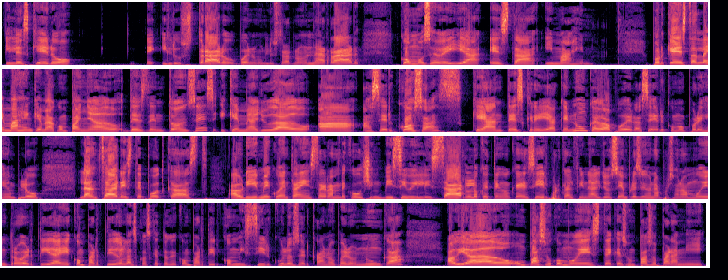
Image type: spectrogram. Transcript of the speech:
Y les quiero eh, ilustrar, o bueno, ilustrar, no, narrar cómo se veía esta imagen porque esta es la imagen que me ha acompañado desde entonces y que me ha ayudado a hacer cosas que antes creía que nunca iba a poder hacer, como por ejemplo lanzar este podcast, abrir mi cuenta de Instagram de coaching, visibilizar lo que tengo que decir, porque al final yo siempre he sido una persona muy introvertida y he compartido las cosas que tengo que compartir con mi círculo cercano, pero nunca había dado un paso como este, que es un paso para mí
